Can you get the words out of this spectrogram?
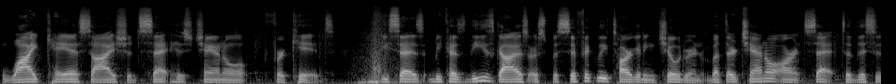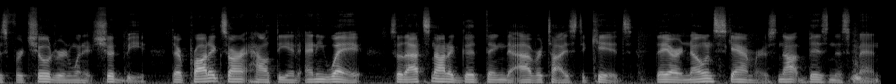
why KSI should set his channel for kids. He says, because these guys are specifically targeting children, but their channel aren't set to this is for children when it should be. Their products aren't healthy in any way, so that's not a good thing to advertise to kids. They are known scammers, not businessmen.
